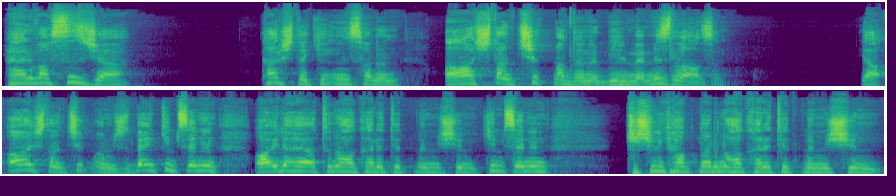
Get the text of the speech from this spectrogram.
Pervasızca karşıdaki insanın ağaçtan çıkmadığını bilmemiz lazım. Ya ağaçtan çıkmamışız. Ben kimsenin aile hayatına hakaret etmemişim. Kimsenin kişilik haklarına hakaret etmemişim.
